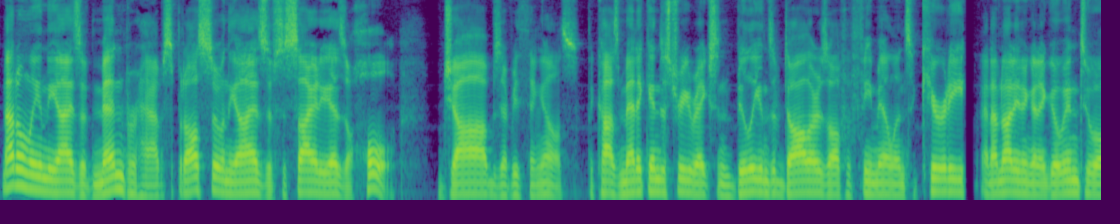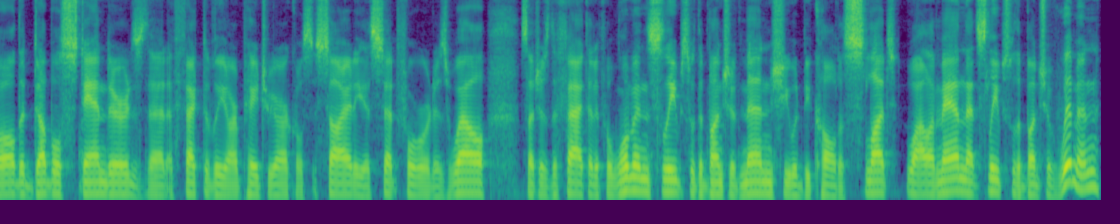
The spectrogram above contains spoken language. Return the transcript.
not only in the eyes of men, perhaps, but also in the eyes of society as a whole jobs, everything else. The cosmetic industry rakes in billions of dollars off of female insecurity, and I'm not even going to go into all the double standards that effectively our patriarchal society has set forward as well, such as the fact that if a woman sleeps with a bunch of men, she would be called a slut, while a man that sleeps with a bunch of women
